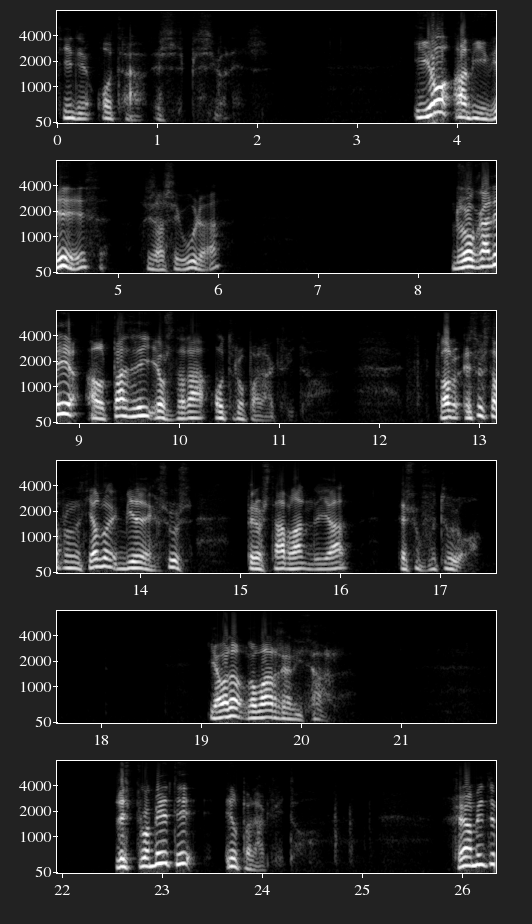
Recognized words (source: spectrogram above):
tiene otras expresiones. Y yo a mi vez, les asegura, rogaré al Padre y os dará otro paráclito. Claro, esto está pronunciado en vida de Jesús, pero está hablando ya de su futuro. Y ahora lo va a realizar. Les promete el paráclito. Generalmente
